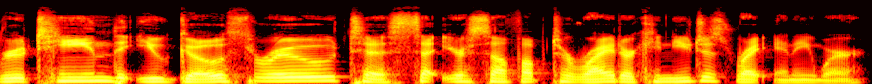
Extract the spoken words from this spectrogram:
routine that you go through to set yourself up to write, or can you just write anywhere?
